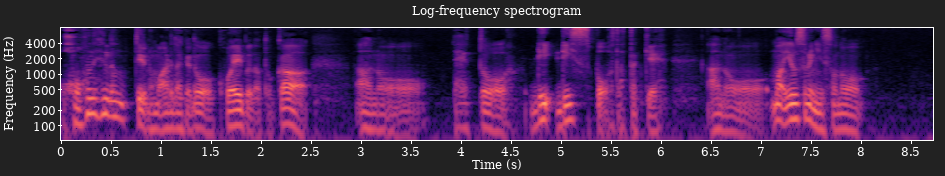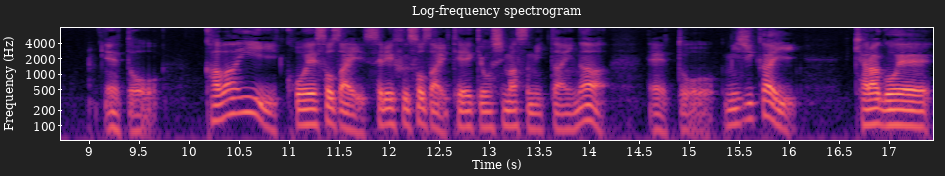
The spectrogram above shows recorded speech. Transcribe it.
往年のっていうのもあれだけど声部だとかあのえっとリリスポだったっけ？あのまあ要するにそのえっと可愛い声素材セリフ素材提供しますみたいなえっと短いキャラ声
